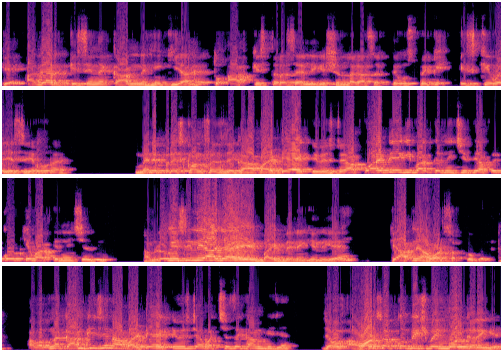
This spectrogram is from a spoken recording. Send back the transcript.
कि अगर किसी ने काम नहीं किया है तो आप किस तरह से एलिगेशन लगा सकते हो उस पर कि इसकी वजह से हो रहा है? मैंने प्रेस कॉन्फ्रेंस देखा, आप आरटीआई एक्टिविस्ट है, आपको आरटीआई की बात करनी चाहिए थी, आपको कोर्ट की बात करनी चाहिए थी। हम लोग इसीलिए आ जाए बाइट देने के लिए कि आपने अवार्ड सबको बोले। अब अपना काम कीजिए ना, आप आरटीआई एक्टिविस्ट आप अच्छे से काम कीजिए। जब आप अवार्ड सबको बीच में इन्वॉल्व करेंगे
